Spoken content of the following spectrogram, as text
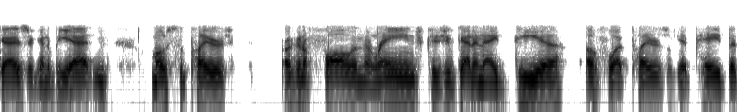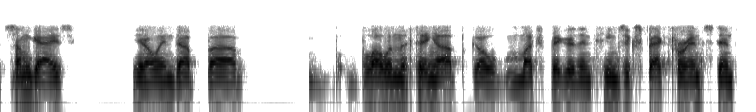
guys are going to be at, and most of the players are going to fall in the range because you've got an idea of what players will get paid. But some guys, you know, end up uh, blowing the thing up, go much bigger than teams expect. For instance,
